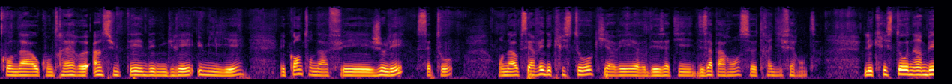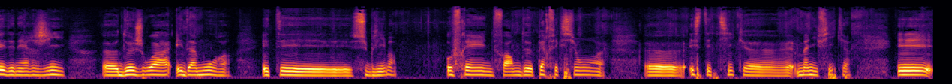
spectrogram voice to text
qu'on a au contraire insulté, dénigré, humilié. Et quand on a fait geler cette eau, on a observé des cristaux qui avaient des apparences très différentes. Les cristaux nimbés d'énergie de joie et d'amour était sublime, offrait une forme de perfection euh, esthétique euh, magnifique. Et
